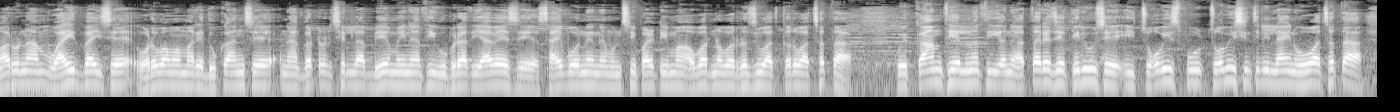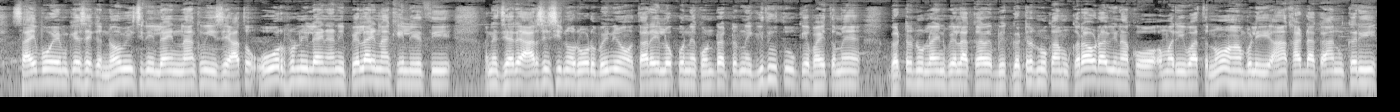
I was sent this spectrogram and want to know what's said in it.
મારું નામ વાહિદભાઈ છે. વડવામાં મારી દુકાન છે અને આ ગટર છેલ્લા બે મહિનાથી ઉભરાતી આવે છે. સાહેબોને ને મ્યુનિસિપાલિટીમાં અવારનવાર રજૂઆત કરવા છતાં કોઈ કામ થયેલ નથી અને અત્યારે જે કર્યું છે એ ચોવીસ ફૂટ, ચોવીસ ઇંચની લાઇન હોવા છતાં સાહેબો એમ કહે છે કે નવ ઇંચની લાઇન નાખવી છે. આ તો ઓવરફ્લોની લાઇન આની પહેલાંય નાખેલી હતી અને જ્યારે આરસીસીનો રોડ બન્યો ત્યારે એ લોકોને કોન્ટ્રાક્ટરને કીધું હતું કે ભાઈ તમે ગટરનું લાઈન પહેલાં ગટરનું કામ કરાવડાવી નાખો. અમારી વાત ન સાંભળી. આંખ, આડા, કાન કરી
